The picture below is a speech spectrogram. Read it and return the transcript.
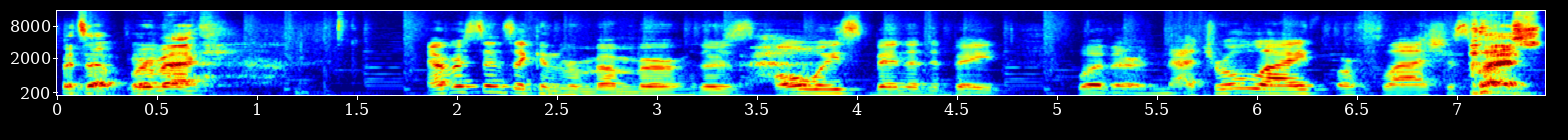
what's up? We're back. ever since I can remember, there's always been a debate whether natural light or flash is Flash.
